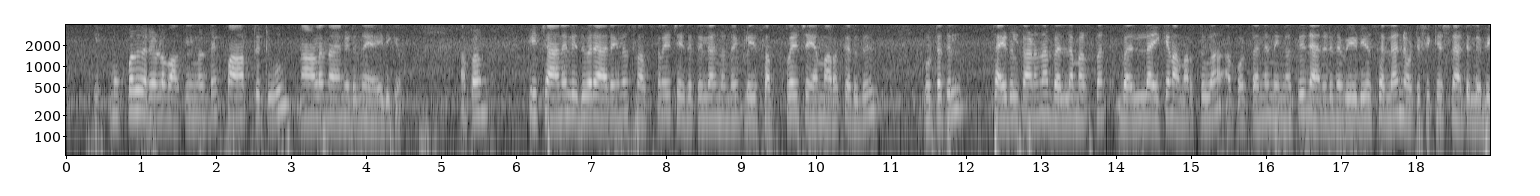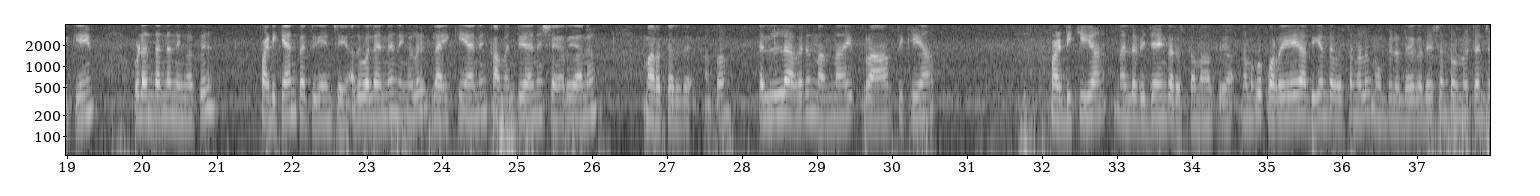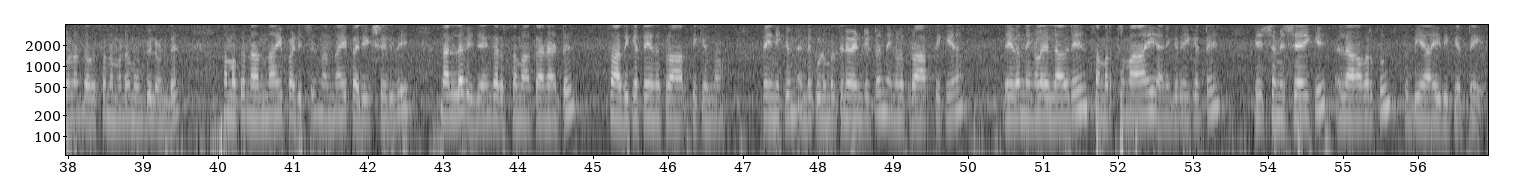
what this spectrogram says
മുപ്പത് വരെയുള്ള വാക്യങ്ങളുടെ പാർട്ട് ടു നാളെ ഞാനിടുന്നതായിരിക്കും അപ്പം ഈ ചാനൽ ഇതുവരെ ആരെങ്കിലും സബ്സ്ക്രൈബ് ചെയ്തിട്ടില്ല എന്നുണ്ടെങ്കിൽ പ്ലീസ് സബ്സ്ക്രൈബ് ചെയ്യാൻ മറക്കരുത്. കൂട്ടത്തിൽ സൈഡിൽ കാണുന്ന ബെല്ലമർത്ത ബെല്ലൈക്കൺ അമർത്തുക. അപ്പോൾ തന്നെ നിങ്ങൾക്ക് ഞാനിടുന്ന വീഡിയോസ് എല്ലാം നോട്ടിഫിക്കേഷനായിട്ട് ലഭിക്കുകയും ഉടൻ തന്നെ നിങ്ങൾക്ക് പഠിക്കാൻ പറ്റുകയും ചെയ്യും. അതുപോലെ തന്നെ നിങ്ങൾ ലൈക്ക് ചെയ്യാനും കമന്റ് ചെയ്യാനും ഷെയർ ചെയ്യാനും മറക്കരുത്. അപ്പം എല്ലാവരും നന്നായി പ്രാർത്ഥിക്കുക പഠിക്കുക നല്ല വിജയം കരസ്ഥമാക്കുക. നമുക്ക് കുറേ അധികം ദിവസങ്ങൾ മുമ്പിലുണ്ട്. ഏകദേശം തൊണ്ണൂറ്റഞ്ചോളം ദിവസം നമ്മുടെ മുമ്പിലുണ്ട്. നമുക്ക് നന്നായി പഠിച്ച് നന്നായി പരീക്ഷ എഴുതി നല്ല വിജയം കരസ്ഥമാക്കാനായിട്ട് സാധിക്കട്ടെ എന്ന് പ്രാർത്ഥിക്കുന്നു. അപ്പോൾ എനിക്കും എന്റെ കുടുംബത്തിന് വേണ്ടിയിട്ട് നിങ്ങൾ പ്രാർത്ഥിക്കുക. ദൈവം നിങ്ങളെല്ലാവരെയും സമർത്ഥമായി അനുഗ്രഹിക്കട്ടെ. ഈശമിശയ്ക്ക് എല്ലാവർക്കും സ്തുതിയായിരിക്കട്ടെ.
